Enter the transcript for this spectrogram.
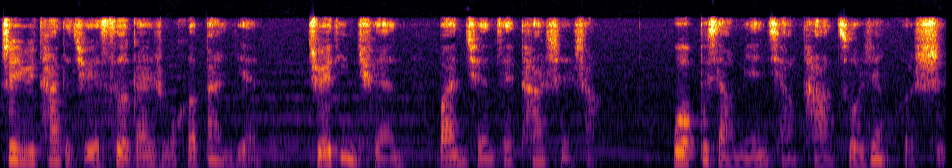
至于他的角色该如何扮演，决定权完全在他身上。我不想勉强他做任何事。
